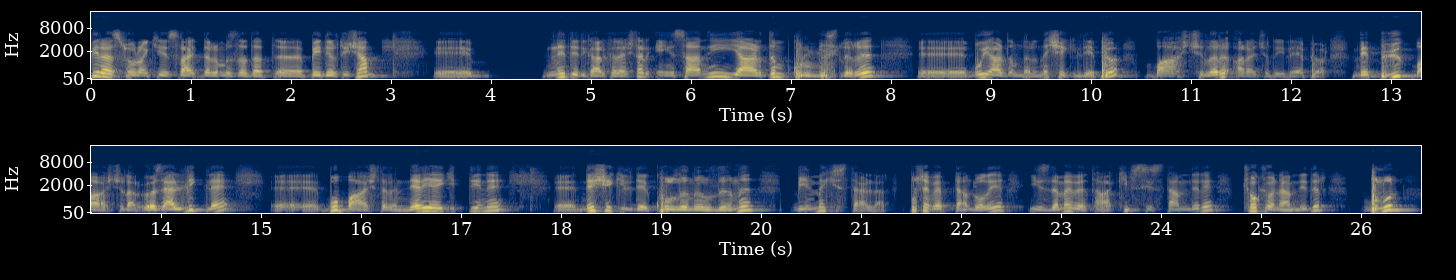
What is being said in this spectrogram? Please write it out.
Biraz sonraki slaytlarımızda da e, belirteceğim. E, ne dedik arkadaşlar? İnsani yardım kuruluşları e, bu yardımları ne şekilde yapıyor? Bağışçıları aracılığıyla yapıyor. Ve büyük bağışçılar özellikle e, bu bağışların nereye gittiğini, e, ne şekilde kullanıldığını bilmek isterler. Bu sebepten dolayı izleme ve takip sistemleri çok önemlidir. Bunun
